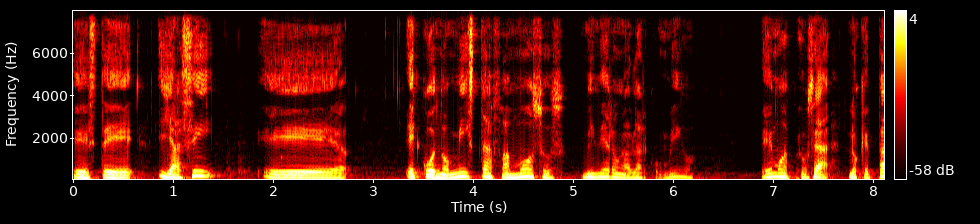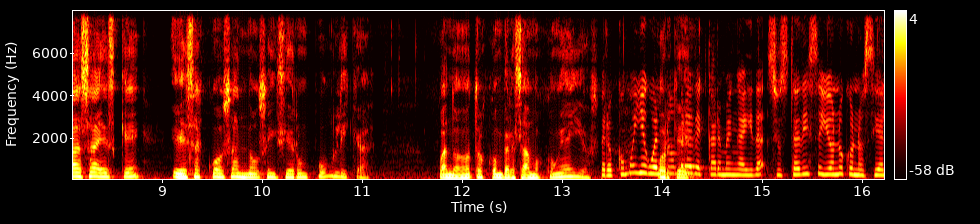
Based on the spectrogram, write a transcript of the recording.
Este, y así, eh, economistas famosos vinieron a hablar conmigo. Hemos, o sea, lo que pasa es que esas cosas no se hicieron públicas cuando nosotros conversamos con ellos. Pero ¿cómo llegó el nombre de Carmen Aida? Si usted dice yo no conocía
